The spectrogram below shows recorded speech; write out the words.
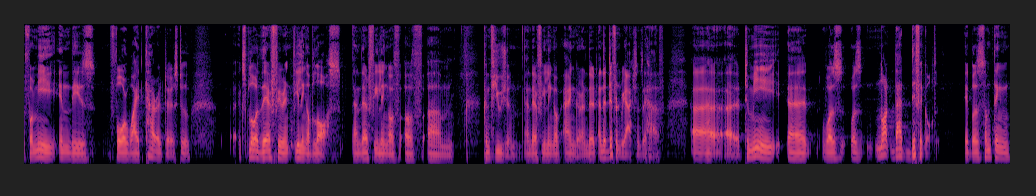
for me, in these four white characters, to explore their feeling of loss and their feeling of, of um, confusion and their feeling of anger and, their, and the different reactions they have. Uh, uh, to me, uh, was was not that difficult. It was something,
